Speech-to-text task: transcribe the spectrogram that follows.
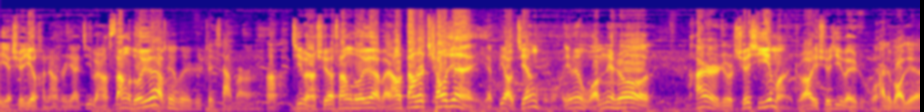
也学习了很长时间，基本上三个多月吧。这回是真下班了。啊，基本上学了三个多月吧。然后当时条件也比较艰苦，因为我们那时候还是就是学习嘛，主要以学习为主。还得保洁，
